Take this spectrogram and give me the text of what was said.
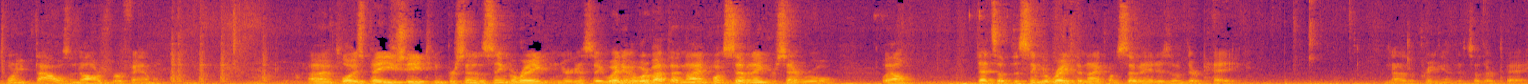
$20,000 for a family. Uh, employees pay usually 18% of the single rate, and you're going to say, wait a minute, what about that 9.78% rule? Well, that's of the single rate, the 9.78 is of their pay. Not of the premium, it's of their pay.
